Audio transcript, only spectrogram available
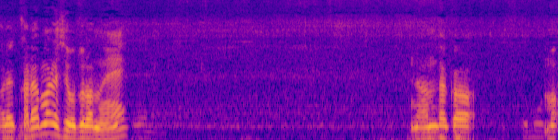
あれ絡まれし音なのねなんだかま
